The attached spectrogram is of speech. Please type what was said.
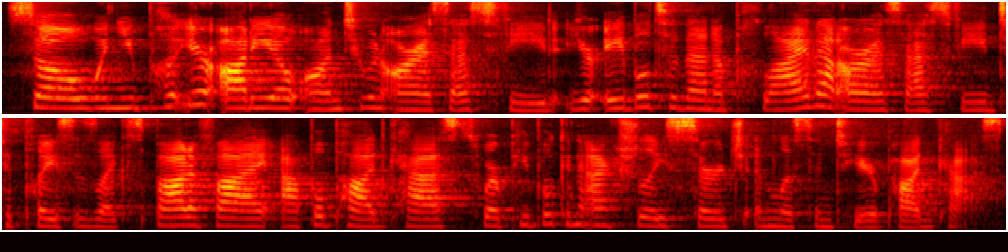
So when you put your audio onto an RSS feed, you're able to then apply that RSS feed to places like Spotify, Apple Podcasts, where people can actually search and listen to your podcast.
